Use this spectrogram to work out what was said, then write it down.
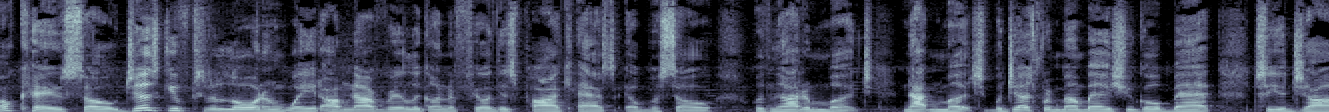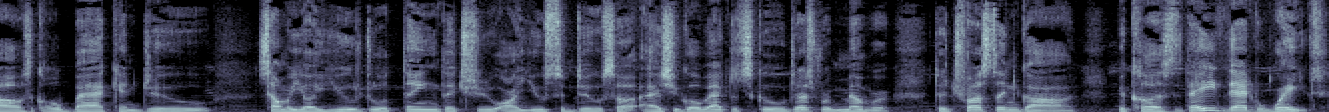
Okay, so just give to the Lord and wait. I'm not really gonna fill this podcast episode with not much, not much, but just remember as you go back to your jobs, go back and do some of your usual things that you are used to do. So as you go back to school, just remember to trust in God because they that wait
